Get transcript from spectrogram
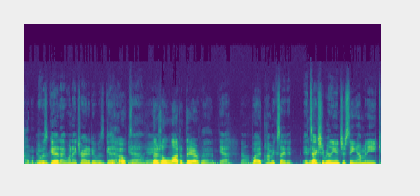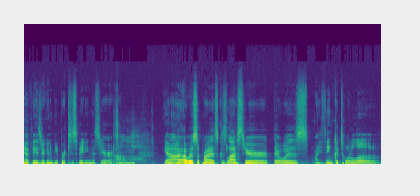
I don't know. It was good. I, when I tried it, it was good. I hope yeah, so. Yeah, There's yeah. a lot of there, man. Yeah, no, But- I'm excited. It's Yeah. actually really interesting how many cafes are going to be participating this year. Um, yeah, I, I was surprised because last year there was, I think, a total of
